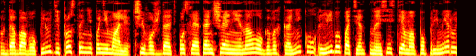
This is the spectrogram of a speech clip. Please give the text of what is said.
Вдобавок люди просто не понимали, чего ждать после окончания налоговых каникул, либо патентная система по примеру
